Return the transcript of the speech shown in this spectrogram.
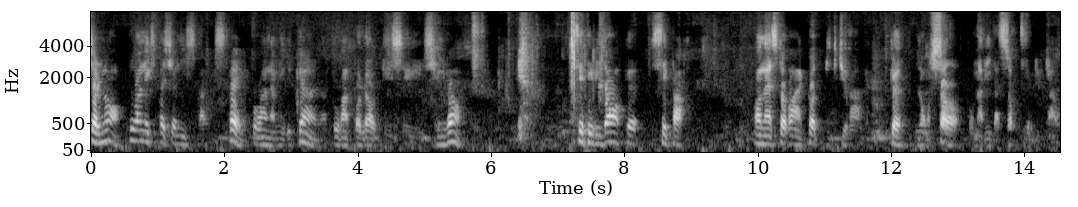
Seulement, pour un expressionniste abstrait, pour un Américain, pour un Pollock et ses suivants, c'est évident que c'est pas en instaurant un code pictural que l'on sort, qu'on arrive à sortir du chaos.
